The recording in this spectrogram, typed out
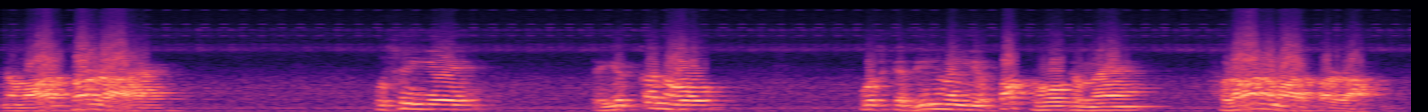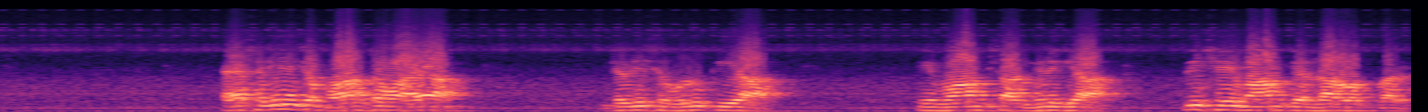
नमाज़ पढ़ रहा है, उसे ये यकन हो, उसके दिल में ये पक हो कि मैं फला नमाज़ पढ़ रहा हूँ। ऐसा नहीं है कि भाग आया, जल्दी से वज़ू किया, इमाम साहब मिल गया, पीछे इमाम के अल्लाह अकबर।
